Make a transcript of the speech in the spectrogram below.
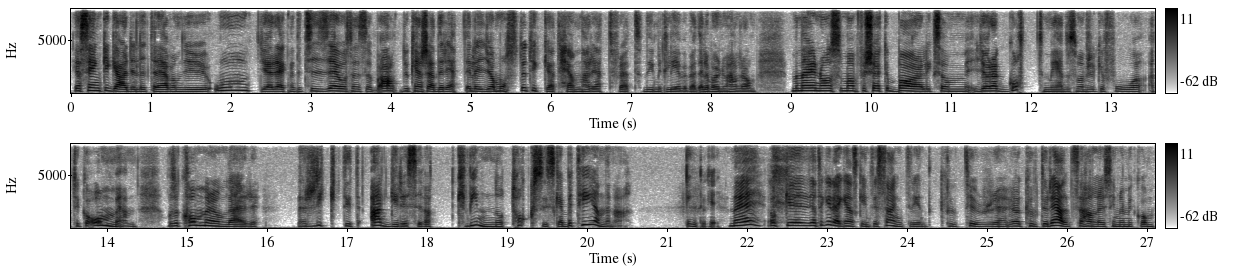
jag sänker garden lite även om det gör ont. Jag räknar till tio och sen så, ja, du kanske hade rätt. Eller jag måste tycka att hen har rätt för att det är mitt levebröd, eller vad det nu handlar om. Men när det är någon som man försöker bara liksom göra gott med, som man försöker få att tycka om en. Och så kommer de där riktigt aggressiva kvinnotoxiska beteendena. Inte okej. Nej, och eh, jag tycker det är ganska intressant rent kultur, kulturellt så handlar det så himla mycket om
